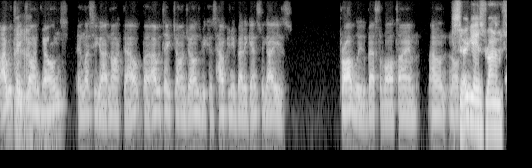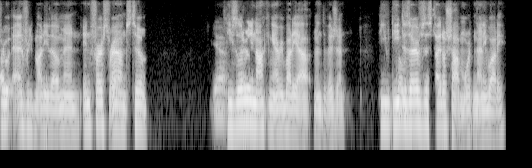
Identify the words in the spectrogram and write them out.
I would take I Jon Jones unless he got knocked out, but I would take Jon Jones because how can you bet against the guy? He's probably the best of all time. I don't know. Sergey's running through everybody though, man. In first rounds yeah. too. Yeah. He's literally knocking everybody out in the division. He he so, deserves this title shot more than anybody.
